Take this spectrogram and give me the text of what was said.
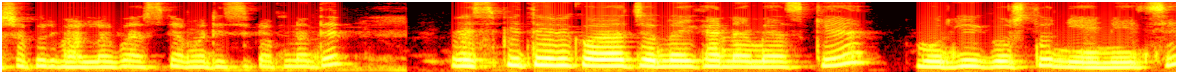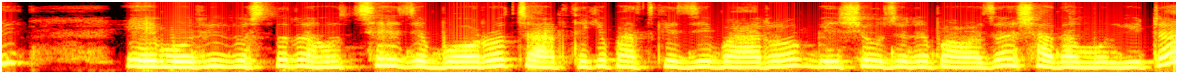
আশা করি ভালো লাগবে আজকে আমার রেসিপি আপনাদের। রেসিপি তৈরি করার জন্য এখানে আমি আজকে মুরগির গোস্ত নিয়ে নিয়েছি। এই মুরগির গোস্তটা হচ্ছে যে বড় চার থেকে পাঁচ কেজি বারো বেশি ওজনে পাওয়া যায় সাদা মুরগিটা।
